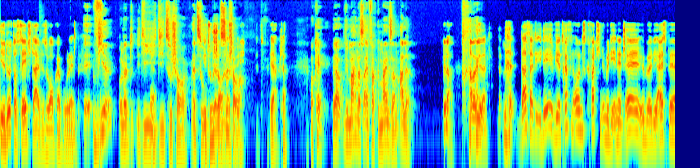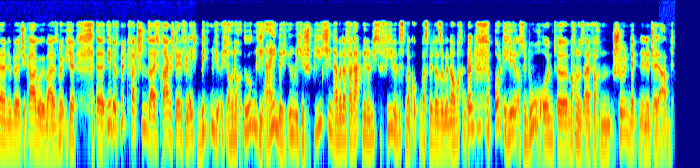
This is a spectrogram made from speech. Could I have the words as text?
ihr dürft auf Stage diven, ist überhaupt kein Problem. Äh, wir oder die, die, Ja. die Zuschauer? Äh, zu, Die Zuschauer. Ja, Zuschauer. Ja, klar. Okay, ja, wir machen das einfach gemeinsam, alle. Genau. Aber wie gesagt, das ist halt die Idee. Wir treffen uns, quatschen über die NHL, über die Eisbären, über Chicago, über alles Mögliche. Äh, ihr dürft mitquatschen, sei es Fragen stellen. Vielleicht binden wir euch auch noch irgendwie ein durch irgendwelche Spielchen, aber da verraten wir noch nicht so viel. Wir müssen mal gucken, was wir da so genau machen können. Und ich lese aus dem Buch und äh, machen uns einfach einen schönen, netten NHL-Abend.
